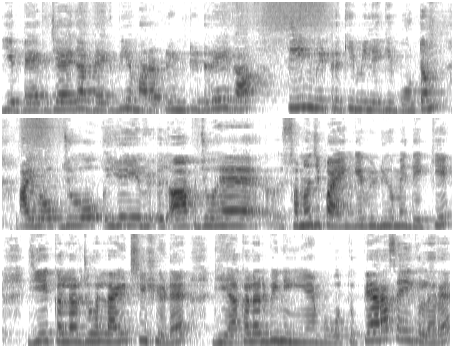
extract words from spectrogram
ये बैग जाएगा बैग भी हमारा प्रिंटेड रहेगा। तीन मीटर की मिलेगी बॉटम आई होप जो ये, आप जो है, समझ पाएँगे वीडियो में देख के। ये कलर जो है लाइट सी शेड है, घिया कलर भी नहीं है, बहुत प्यारा सही कलर है।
